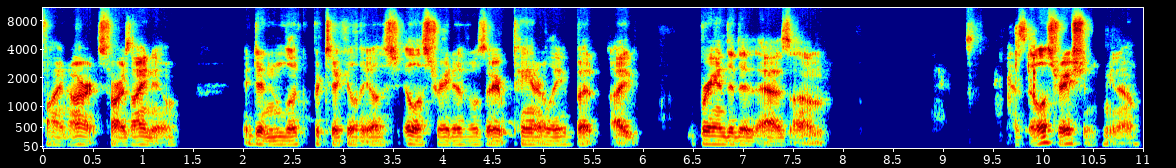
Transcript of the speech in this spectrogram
fine art as far as I knew. It didn't look particularly illus- illustrative. It was very painterly, but I branded it as um, as illustration. You know,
